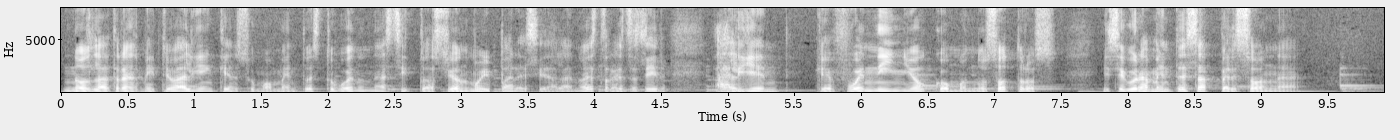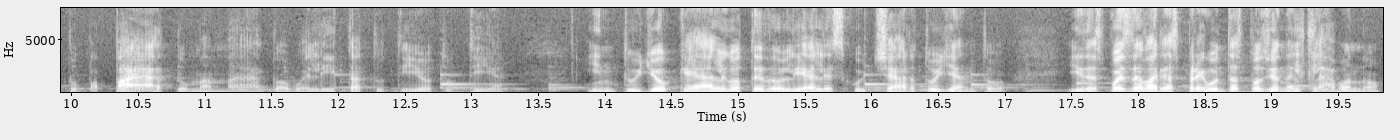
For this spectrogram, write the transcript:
nos la transmitió alguien que en su momento estuvo en una situación muy parecida a la nuestra, es decir, alguien que fue niño como nosotros. Y seguramente esa persona tu papá, tu mamá, tu abuelita, tu tío, tu tía, intuyó que algo te dolía al escuchar tu llanto y después de varias preguntas pues dio en el clavo, ¿no?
